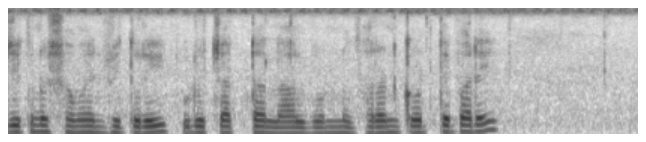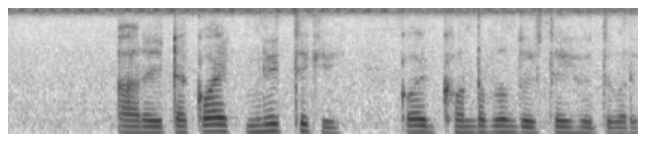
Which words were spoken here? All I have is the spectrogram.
যে কোনো সময়ের ভিতরেই পুরো চারটা লাল বর্ণ ধারণ করতে পারে। আর এটা কয়েক মিনিট থেকে কয়েক ঘণ্টা পর্যন্ত স্থায়ী হতে পারে।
